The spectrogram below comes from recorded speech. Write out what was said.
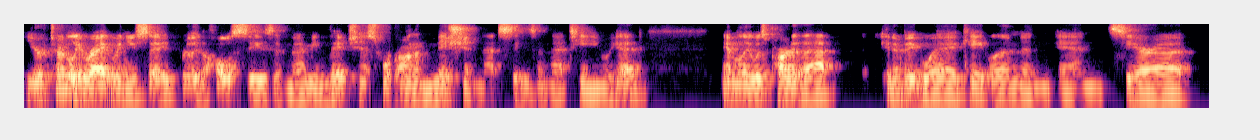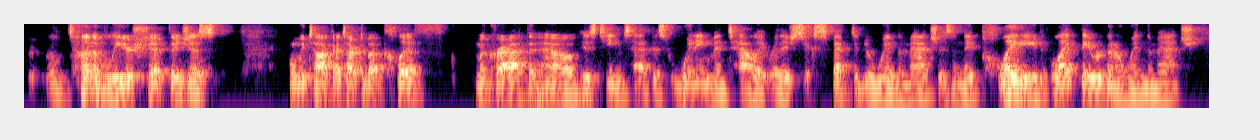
you're totally right when you say really the whole season. I mean, they just were on a mission that season, that team. We had Emily was part of that in a big way, Caitlin and, and Sierra, a ton of leadership. They just, when we talk, I talked about Cliff McCrath and how his teams had this winning mentality where they just expected to win the matches and they played like they were going to win the match.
